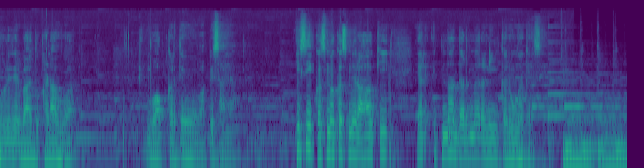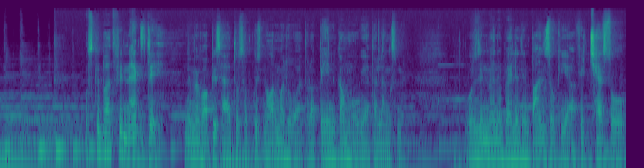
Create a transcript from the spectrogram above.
थोड़ी देर बाद खड़ा हुआ वॉक करते हुए वापस आया। इसी कसमकस में रहा कि, यार, इतना दर्द मैं रनिंग करूँगा कैसे? उसके बाद फिर नेक्स्ट डे जब मैं वापस आया तो सब कुछ नॉर्मल हुआ, थोड़ा पेन कम हो गया था लंग्स में। उस दिन मैंने पहले दिन 500 किया, फिर 600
